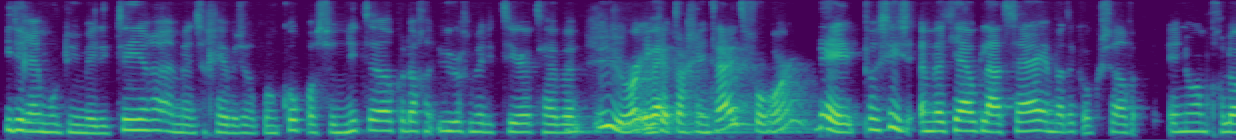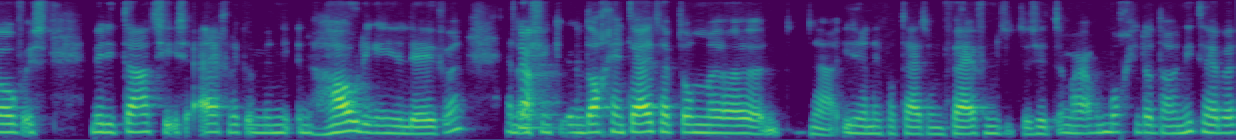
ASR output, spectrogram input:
Iedereen moet nu mediteren en mensen geven zich op een kop als ze niet elke dag een uur gemediteerd hebben. Een uur? Ik heb daar geen tijd voor, hoor. Nee, precies. En wat jij ook laat zei en wat ik ook zelf enorm geloof is, meditatie is eigenlijk een, een houding in je leven. En als je een, keer een dag geen tijd hebt om, uh, nou, iedereen heeft wel tijd om vijf minuten te zitten, maar mocht je dat nou niet hebben,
